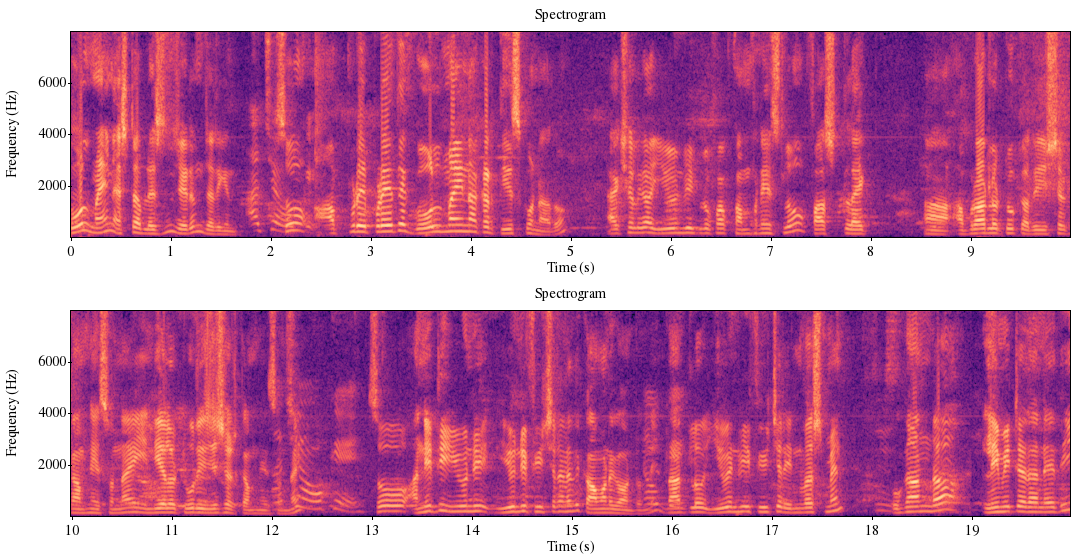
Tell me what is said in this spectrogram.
గోల్డ్ మైన్ ఎస్టాబ్లిష్ చేయడం జరిగింది. సో అప్పుడు ఎప్పుడైతే గోల్డ్ మైన్ అక్కడ తీసుకున్నారో యాక్చువల్గా యూఎన్వి గ్రూప్ ఆఫ్ కంపెనీస్లో ఫస్ట్ లైక్ అబ్రాడ్లో టూ రిజిస్టర్డ్ కంపెనీస్ ఉన్నాయి. ఇండియాలో టూ రిజిస్టర్డ్ కంపెనీస్ ఉన్నాయి. సో అన్నిటి యూని యూని ఫ్యూచర్ అనేది కామన్గా ఉంటుంది. దాంట్లో UNV future investment Uganda limited అనేది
